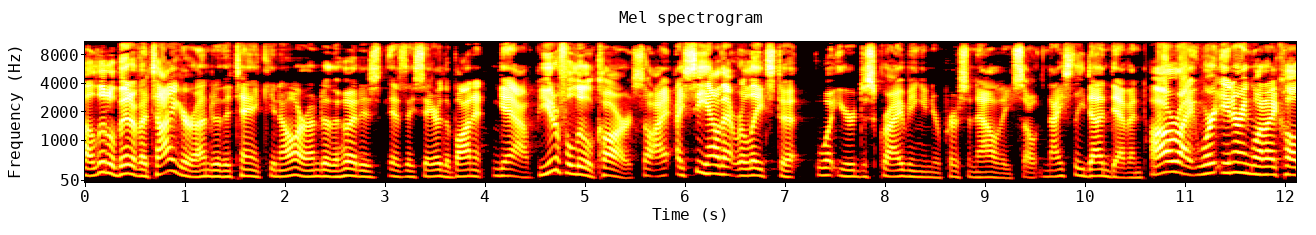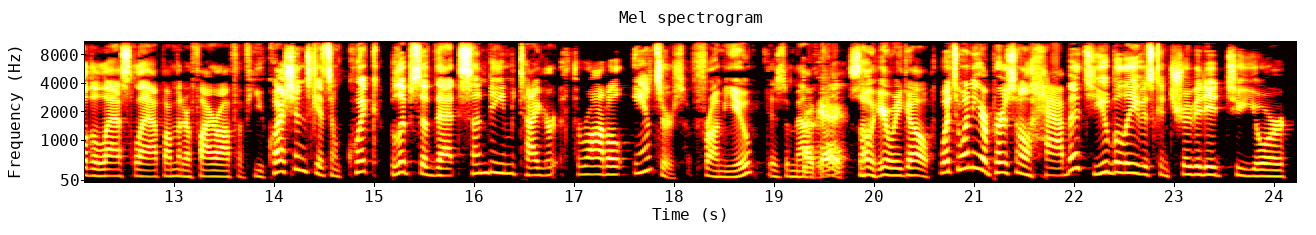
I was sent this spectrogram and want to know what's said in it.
a little bit of a tiger under the tank, you know, or under the hood, as, as they say, or the bonnet. Yeah, beautiful little car. So I, I see how that relates to what you're describing in your personality. So nicely done, Devin. All right, we're entering what I call the last lap. I'm going to fire off a few questions, get some quick blips of that Sunbeam Tiger throttle answers from you. There's a mouthful. Okay. So here we go. What's one of your personal habits you believe has contributed to your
